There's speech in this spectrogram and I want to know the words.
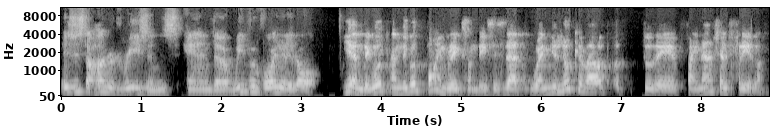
it's just a hundred reasons, and uh, we've avoided it all. Yeah, and the good and the good point, Riggs, on this is that when you look about uh, to the financial freedom,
